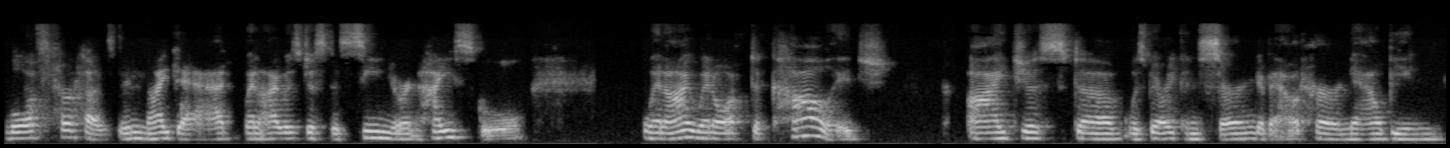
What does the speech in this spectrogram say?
lost her husband, my dad, when I was just a senior in high school. When I went off to college, I just uh, was very concerned about her now being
